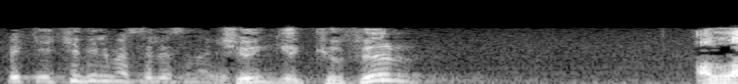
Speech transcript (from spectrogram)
Peki iki dil meselesine geçelim. Çünkü küfür Allah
